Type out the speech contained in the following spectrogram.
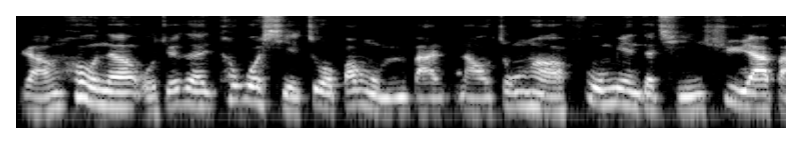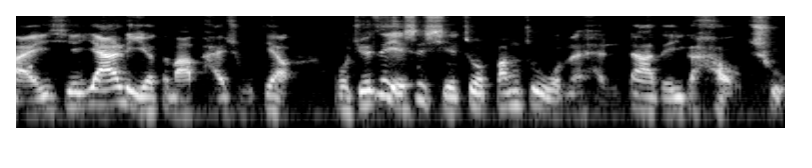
然后呢，我觉得透过写作帮我们把脑中哈负面的情绪啊，把一些压力啊都把它排除掉。我觉得这也是写作帮助我们很大的一个好处。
